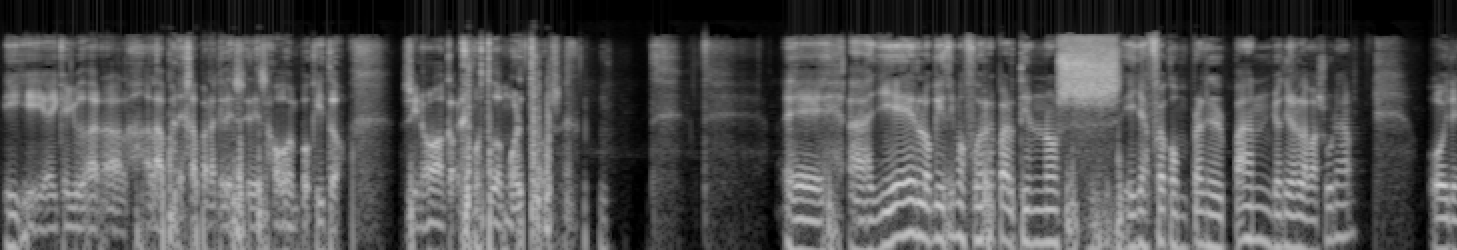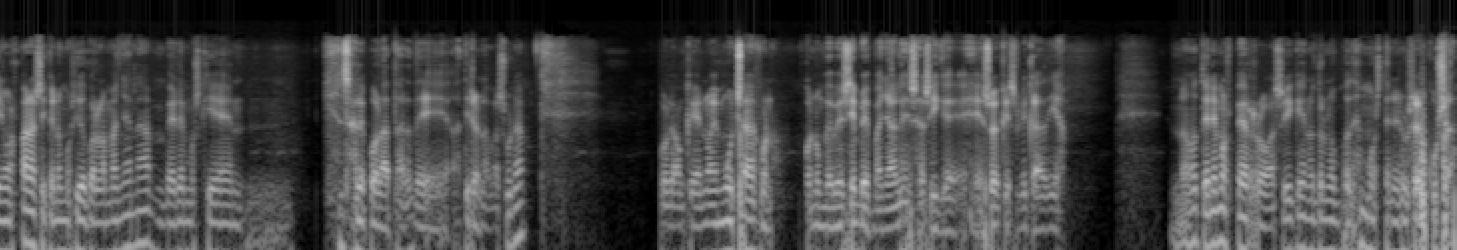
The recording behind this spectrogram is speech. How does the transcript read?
y hay que ayudar a la, a la pareja para que se desahogue un poquito. Si no, acabaremos todos muertos. Eh, ayer lo que hicimos fue repartirnos. Ella fue a comprar el pan, yo a tirar la basura. Hoy tenemos pan, así que no hemos ido por la mañana. Veremos quién, quién sale por la tarde a tirar la basura. Porque aunque no hay muchas, bueno, con un bebé siempre hay pañales, así que eso hay que salir cada día. No tenemos perro, así que nosotros no podemos tener esa excusa.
